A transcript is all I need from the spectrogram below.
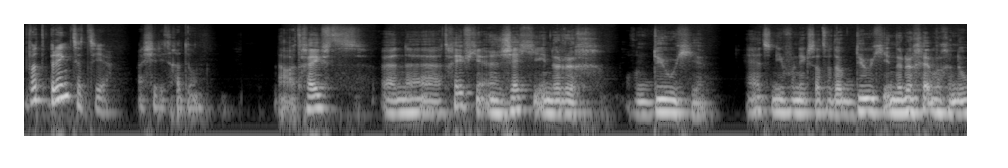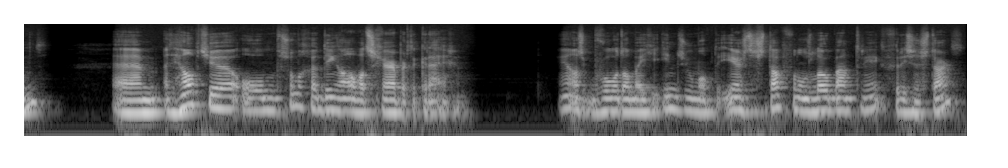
wat brengt het je als je dit gaat doen? Nou, het geeft, een, uh, het geeft je een zetje in de rug. Of een duwtje. Hè, het is niet voor niks dat we het ook duwtje in de rug hebben genoemd. Um, het helpt je om sommige dingen al wat scherper te krijgen. Als ik bijvoorbeeld al een beetje inzoom op de eerste stap van ons loopbaantraject, frisse start.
